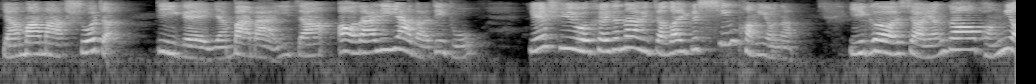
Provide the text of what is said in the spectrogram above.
羊妈妈说着，递给羊爸爸一张澳大利亚的地图。也许我可以在那里找到一个新朋友呢，一个小羊羔朋友。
